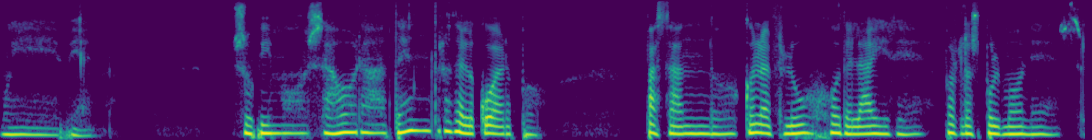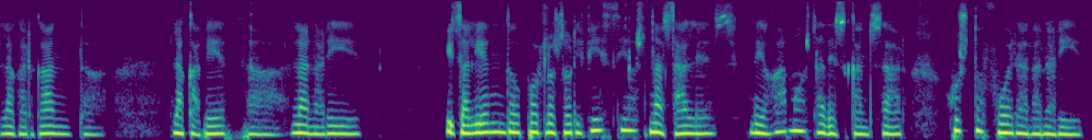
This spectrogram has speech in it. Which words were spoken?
Muy bien. Subimos ahora dentro del cuerpo, pasando con el flujo del aire por los pulmones, la garganta, la cabeza, la nariz y saliendo por los orificios nasales, llegamos a descansar justo fuera la nariz,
